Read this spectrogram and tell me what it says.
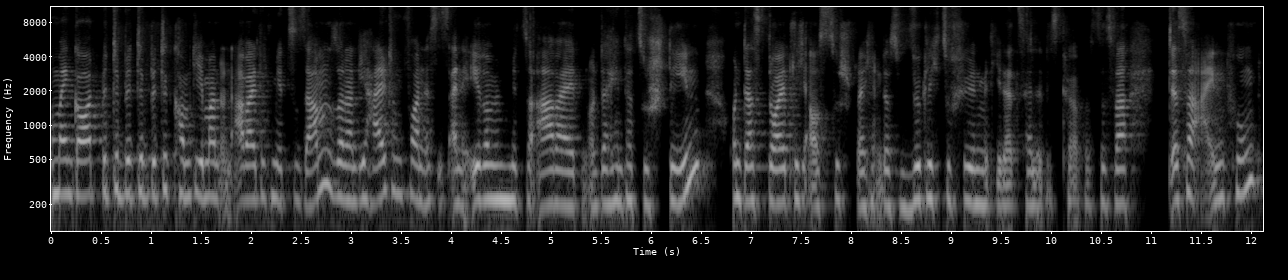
oh mein Gott, bitte, bitte, bitte kommt jemand und arbeitet mir zusammen, sondern die Haltung von, es ist eine Ehre, mit mir zu arbeiten und dahinter zu stehen und das deutlich auszusprechen und das wirklich zu fühlen mit jeder Zelle des Körpers. Das war, das war ein Punkt.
